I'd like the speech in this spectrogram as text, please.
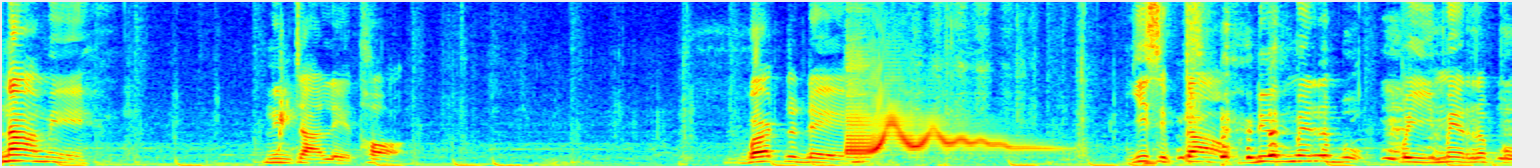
หน้าเม นินจาเลท่อ Birthday 29 เดือนไม่ระบุ ปีไม่ระบุ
